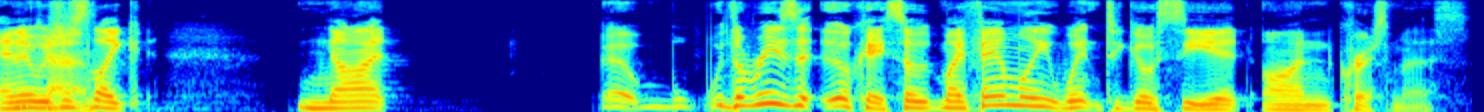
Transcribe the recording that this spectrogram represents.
And it was just like not uh, the reason okay, so my family went to go see it on Christmas.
